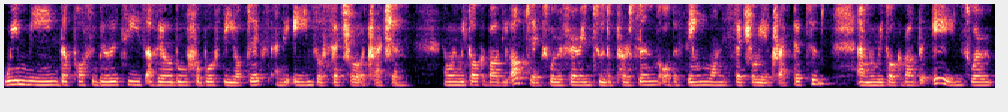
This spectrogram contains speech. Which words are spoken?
We mean the possibilities available for both the objects and the aims of sexual attraction. And when we talk about the objects, we're referring to the person or the thing one is sexually attracted to. And when we talk about the aims, we're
